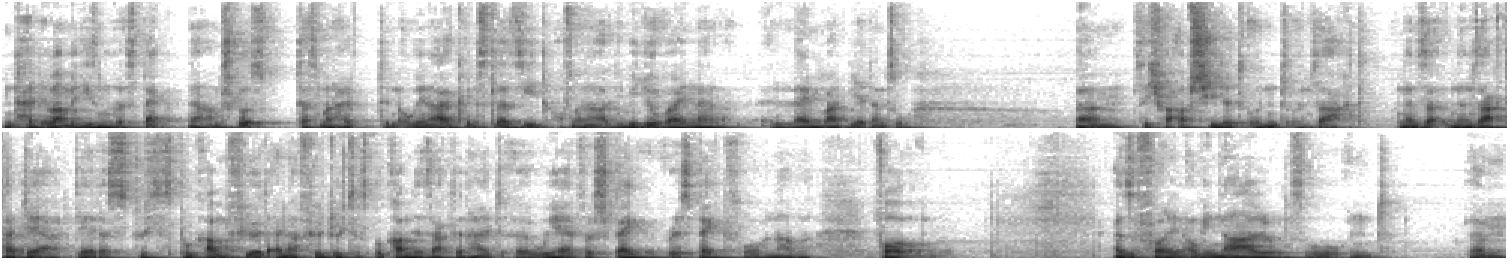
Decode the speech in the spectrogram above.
Und halt immer mit diesem Respekt ne, am Schluss, dass man halt den Originalkünstler sieht auf einer Videoleinwand, wie er dann so ähm, sich verabschiedet und, und sagt. Und dann, und dann, sagt halt der, der das durch das Programm führt, einer führt durch das Programm, der sagt dann halt, uh, we have respect, respect for for, also vor den Original und so und ähm,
